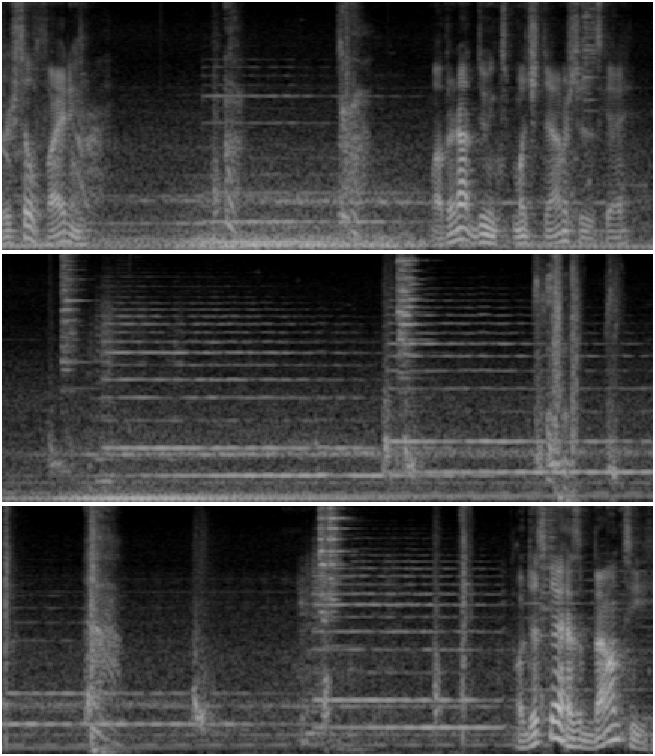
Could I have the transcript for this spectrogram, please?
they're still fighting. They're not doing too much damage to this guy. Oh, this guy has a bounty.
